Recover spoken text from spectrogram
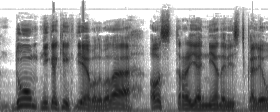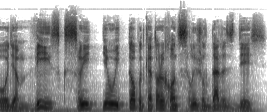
дум никаких не было, была острая ненависть к людям, визг, суетню и топот которых он слышал даже здесь.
